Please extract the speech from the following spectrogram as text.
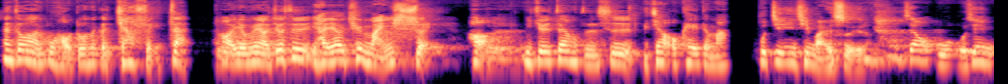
但中南部好多那个加水站，好，有没有？就是还要去买水，好，你觉得这样子是比较 OK 的吗？不建议去买水了。这样我，我我现在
